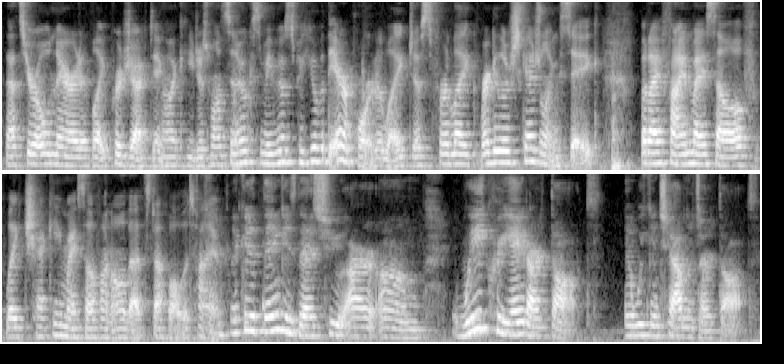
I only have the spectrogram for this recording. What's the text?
that's your old narrative, like projecting. Like he just wants to know because maybe he wants to pick you up at the airport or like just for like regular scheduling sake. But I find myself like checking myself on all that stuff all the time. The good thing is that you are, um, we create our thoughts and we can challenge our thoughts.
